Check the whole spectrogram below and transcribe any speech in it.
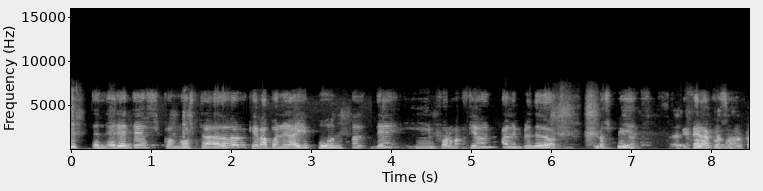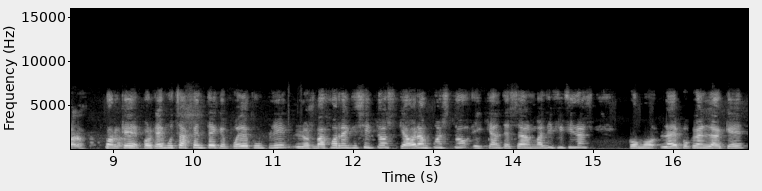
tenderetes con mostrador que va a poner ahí puntos de información al emprendedor. Los pies. Primera cosa. ¿Por qué? Porque hay mucha gente que puede cumplir los bajos requisitos que ahora han puesto y que antes eran más difíciles, como la época en la que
